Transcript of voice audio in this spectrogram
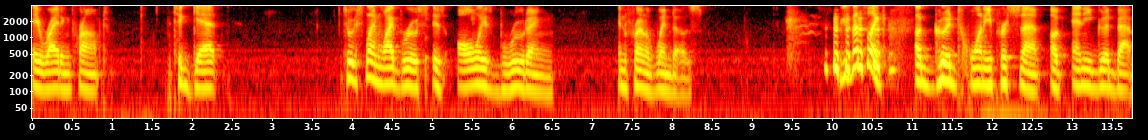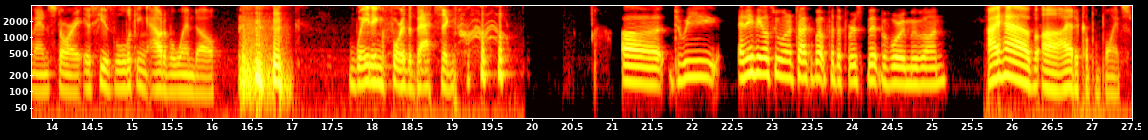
a writing prompt to get to explain why Bruce is always brooding in front of windows. Because that's like a good 20% of any good Batman story is he's looking out of a window waiting for the bat signal. uh do we anything else we want to talk about for the first bit before we move on? I have uh I had a couple points.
